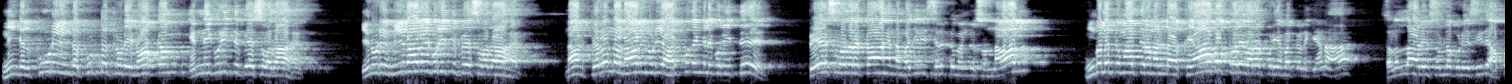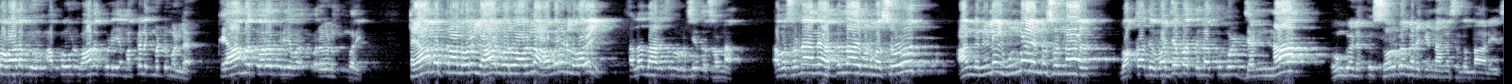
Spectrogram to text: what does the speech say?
நீங்கள் கூடிய இந்த கூட்டத்தினுடைய நோக்கம் என்னை குறித்து பேசுவதாக என்னுடைய மீளாவை குறித்து பேசுவதாக நான் பிறந்த நாளினுடைய அற்புதங்களை குறித்து பேசுவதற்காக இந்த மஜிலிஸ் இருக்கும் என்று சொன்னால் உங்களுக்கு மாத்திரமல்ல கியாமத் வரை வரக்கூடிய மக்களுக்கு ஏன்னா சல்லல்லா அலி சொல்லக்கூடிய செய்தி அப்ப வாழக்கூடிய அப்போ வாழக்கூடிய மக்களுக்கு மட்டுமல்ல கியாமத் வரக்கூடியவர்களுக்கும் வரை. கியாமத் நாள் வரை யார் வருவார்களோ அவர்கள் வரை சல்லல்லா அலி ஒரு விஷயத்த சொன்னான். அப்ப சொன்னாங்க அப்துல்லா இப்னு மசூத் அந்த நிலை உண்மை என்று சொன்னால் வக்கது வஜபத் லக்குமுல் ஜன்னா உங்களுக்கு சொர்க்கம் கிடைக்கும் நாங்க சல்லல்லா அலைஹி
